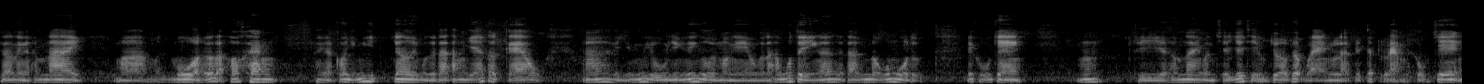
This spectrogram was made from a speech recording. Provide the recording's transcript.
Cho nên ngày hôm nay mà mình mua rất là khó khăn. Hay là có những nơi mà người ta tăng giá rất là cao. Đó, thì ví dụ những cái người mà nghèo người ta không có tiền á người ta cũng đâu có mua được cái khẩu trang. Ừ. thì hôm nay mình sẽ giới thiệu cho các bạn là cái cách làm khẩu trang.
